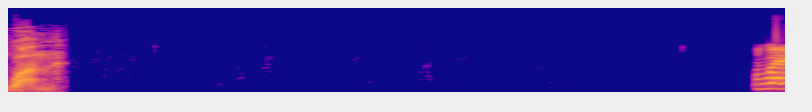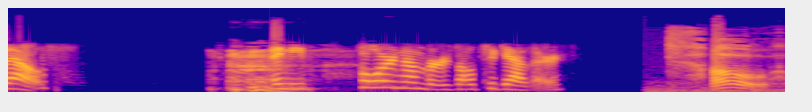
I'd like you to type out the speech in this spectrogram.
One. What else? I need four numbers altogether. Oh.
